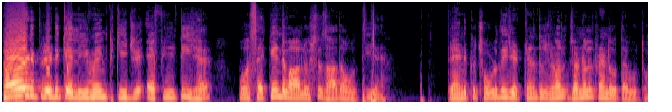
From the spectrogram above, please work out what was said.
थर्ड पीरियड के एलिमेंट की जो एफिनिटी है, वो सेकेंड वालों से ज़्यादा होती है। ट्रेंड को छोड़ दीजिए ट्रेंड तो जनरल ट्रेंड होता है वो तो।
